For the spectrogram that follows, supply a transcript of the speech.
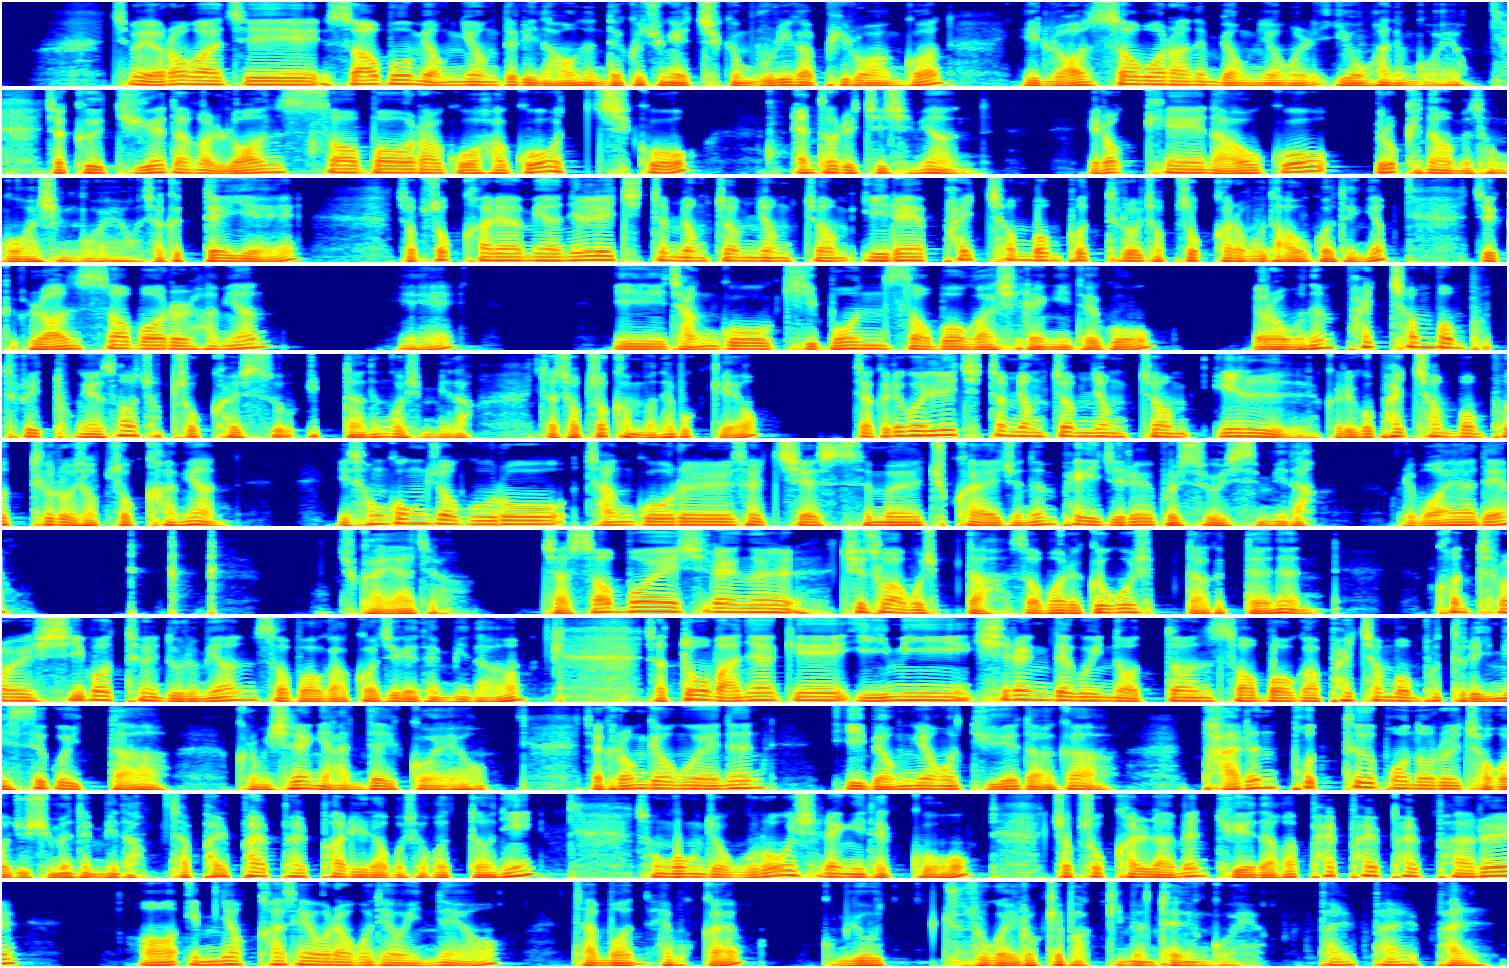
치면 여러 가지 sub 명령들이 나오는데 그 중에 지금 우리가 필요한 건 이 run server라는 명령을 이용하는 거예요. 자, 그 뒤에다가 run server라고 하고 치고 엔터를 치시면 이렇게 나오고 이렇게 나오면 성공하신 거예요. 자, 그때에 접속하려면 127.0.0.1에 8000번 포트로 접속하라고 나오거든요. 즉, run 서버를 하면 예, 이 장고 기본 서버가 실행이 되고 여러분은 8000번 포트를 통해서 접속할 수 있다는 것입니다. 자, 접속 한번 해볼게요. 자, 그리고 127.0.0.1 그리고 8000번 포트로 접속하면 이 성공적으로 장고를 설치했음을 축하해주는 페이지를 볼 수 있습니다. 우리 뭐 해야 돼요? 축하해야죠. 자, 서버의 실행을 취소하고 싶다, 서버를 끄고 싶다, 그때는 컨트롤 C 버튼을 누르면 서버가 꺼지게 됩니다. 자, 또 만약에 이미 실행되고 있는 어떤 서버가 8000번 포트를 이미 쓰고 있다. 그럼 실행이 안 될 거예요. 자, 그런 경우에는 이 명령어 뒤에다가 다른 포트 번호를 적어 주시면 됩니다. 자, 8888이라고 적었더니 성공적으로 실행이 됐고 접속하려면 뒤에다가 8888을 어, 입력하세요라고 되어 있네요. 자, 한번 해볼까요? 그럼 이 주소가 이렇게 바뀌면 되는 거예요. 8888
